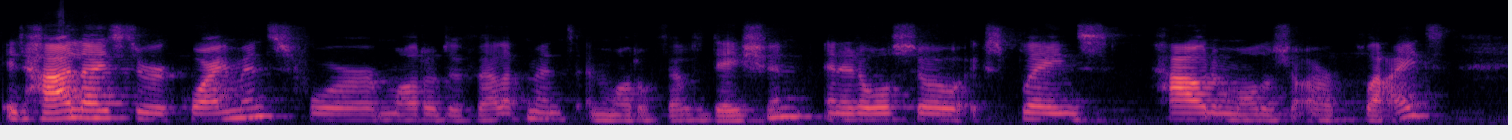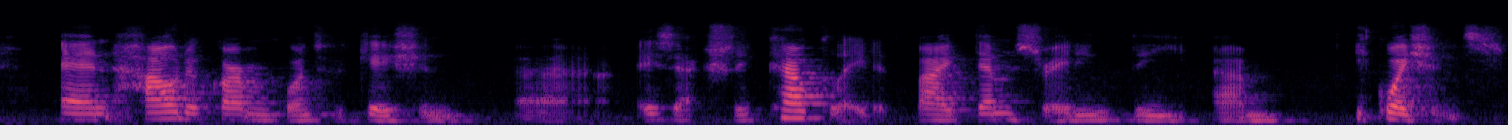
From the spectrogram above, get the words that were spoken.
It highlights the requirements for model development and model validation, and it also explains how the models are applied and how the carbon quantification uh, is actually calculated by demonstrating the um, equations.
